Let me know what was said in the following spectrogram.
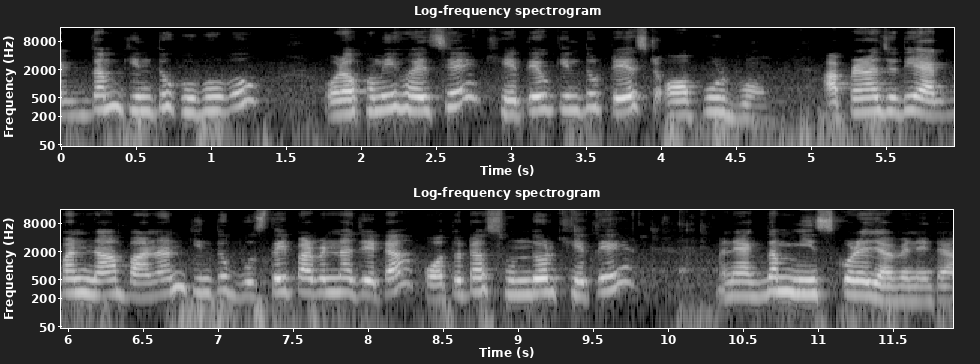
একদম কিন্তু হুবহু ওরকমই হয়েছে। খেতেও কিন্তু টেস্ট অপূর্ব। আপনারা যদি একবার না বানান, কিন্তু বুঝতেই পারবেন না যে এটা কতটা সুন্দর খেতে। মানে একদম মিস করে যাবেন এটা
